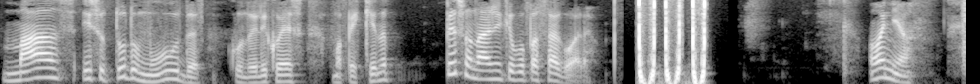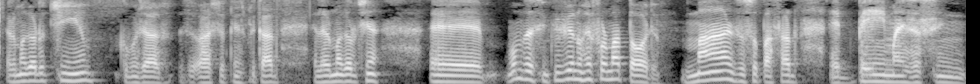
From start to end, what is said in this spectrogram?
mas isso tudo muda quando ele conhece uma pequena personagem que eu vou passar agora. Anya era uma garotinha, como já acho que eu tenho explicado, ela era uma garotinha, é, vamos dizer assim, que vivia no reformatório, mas o seu passado é bem mais assim,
